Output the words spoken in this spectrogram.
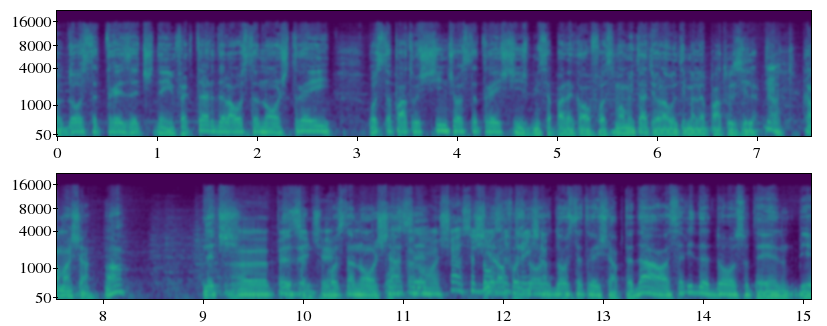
uh, 230 de infectări de la 193, 145, 135 mi se pare că au fost. M-am uitat eu la ultimele 4 zile. Iată. Cam așa. A? Deci, Uh, pe cât 10. sunt? 196, 196, și erau fost 237. 237. Da, a sărit de 200. E, e,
